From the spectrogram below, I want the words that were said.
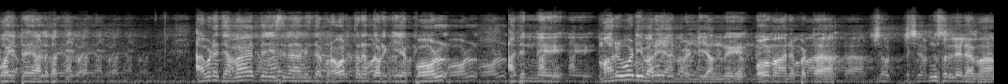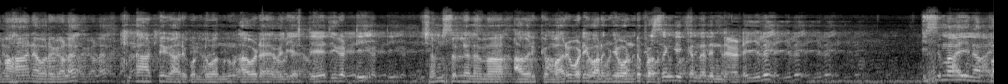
പോയിട്ട് അയാൾ ഹത്തീബ് അവിടെ ജമാഅത്തെ ഇസ്ലാമിന്റെ പ്രവർത്തനം തുടങ്ങിയപ്പോൾ അതിന് മറുപടി പറയാൻ വേണ്ടി അന്ന് ബഹുമാനപ്പെട്ട ഷംസുല്ലമ മഹാനവറുകളെ നാട്ടുകാർ കൊണ്ടുവന്നു. അവിടെ വലിയ സ്റ്റേജ് കെട്ടി ഷംസുല്ലമ അവർക്ക് മറുപടി പറഞ്ഞുകൊണ്ട് പ്രസംഗിക്കുന്നതിന്റെ ഇടയിൽ ഇസ്മായിൽ അബ്ബ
